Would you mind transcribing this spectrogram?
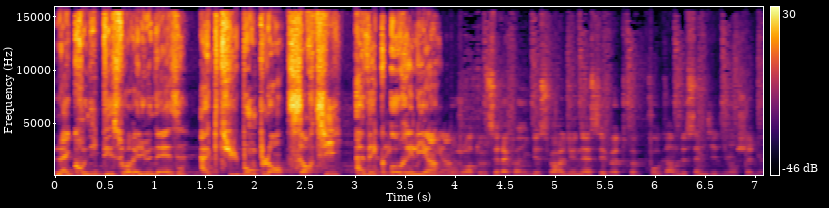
La chronique des soirées lyonnaises, actu, bon plan, sortie avec Aurélien. Bonjour à tous, c'est la chronique des soirées lyonnaises et votre programme de samedi et dimanche à Lyon.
